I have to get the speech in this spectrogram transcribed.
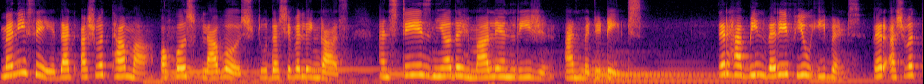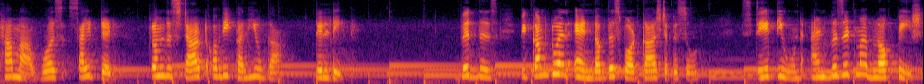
Many say that Ashwatthama offers flowers to the Shivalingas and stays near the Himalayan region and meditates. There have been very few events where Ashwatthama was sighted from the start of the Kali Yuga till date. With this, we come to an end of this podcast episode. Stay tuned and visit my blog page,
